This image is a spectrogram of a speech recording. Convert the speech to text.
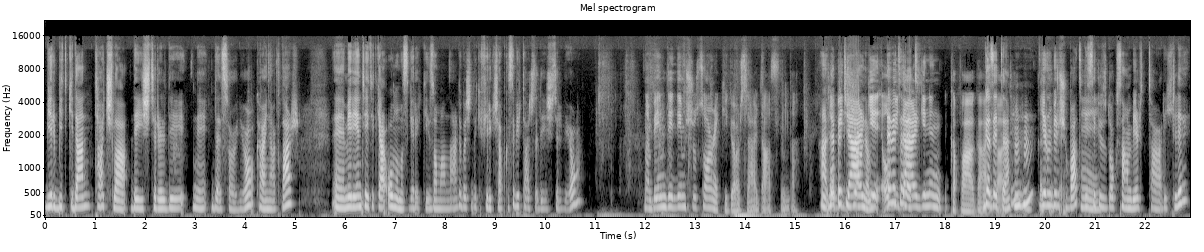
bir bitkiden taçla değiştirildiğini de söylüyor kaynaklar. E, Mary'nin tehditkar olmaması gerektiği zamanlarda başındaki firik şapkası bir taçla değiştiriliyor. Benim dediğim şu sonraki görselde aslında. Ha, o bir dergi, o evet, bir evet. derginin kapağı galiba. Gazete. Hı hı. Gazete. 21 Şubat hı. 1891 tarihli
